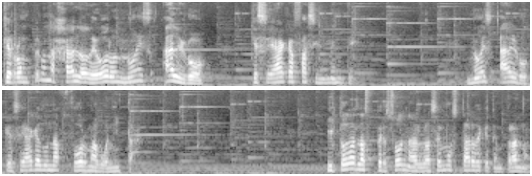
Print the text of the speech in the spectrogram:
que romper una jaula de oro no es algo que se haga fácilmente no es algo que se haga de una forma bonita. Y todas las personas lo hacemos tarde que temprano.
